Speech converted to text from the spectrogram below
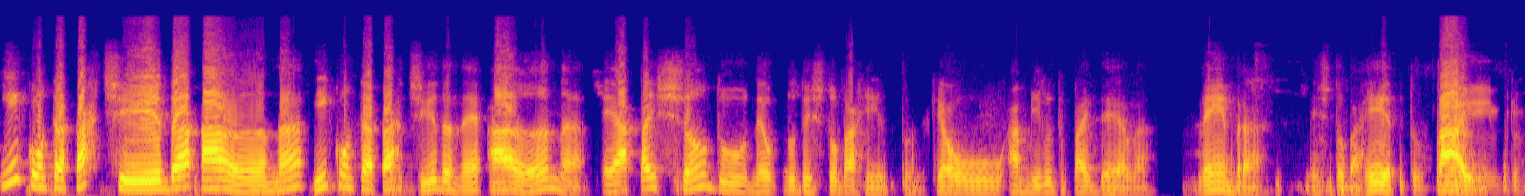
E em contrapartida, a Ana, em contrapartida, né? A Ana é a paixão do, do Nestor Barreto, que é o amigo do pai dela. Lembra? Nestor Barreto? Pai? Lembro.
